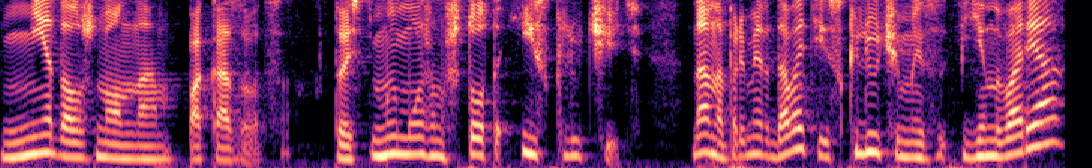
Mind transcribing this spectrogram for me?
не должно нам показываться. То есть мы можем что-то исключить. Да, например, давайте исключим из января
